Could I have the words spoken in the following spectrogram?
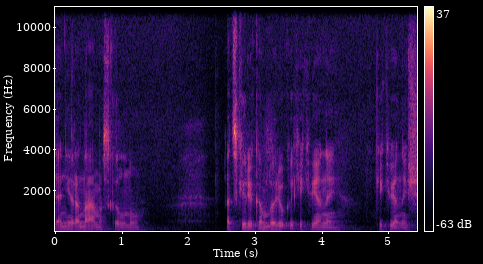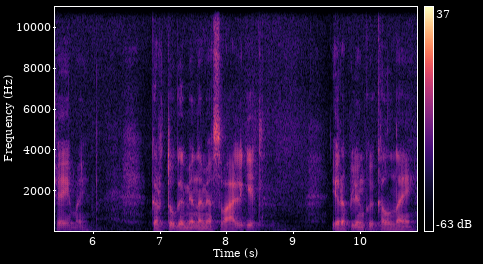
ten yra namas kalnų, atskiri kambariukai kiekvienai, kiekvienai šeimai, kartu gaminamės valgyti ir aplinkui kalnai.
